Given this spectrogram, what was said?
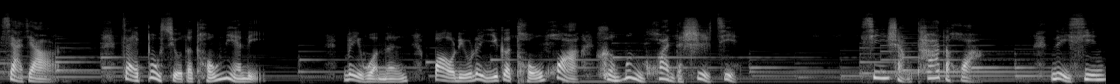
夏加尔在不朽的童年里，为我们保留了一个童话和梦幻的世界。欣赏他的画，内心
